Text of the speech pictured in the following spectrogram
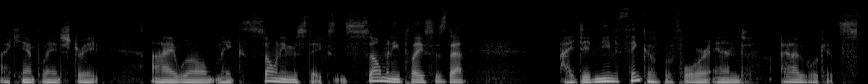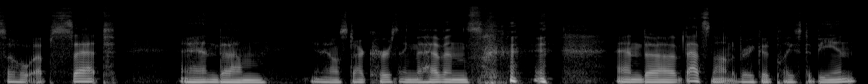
I can't play it straight. I will make so many mistakes in so many places that I didn't even think of before, and I will get so upset and, um, you know, start cursing the heavens. and uh, that's not a very good place to be in.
